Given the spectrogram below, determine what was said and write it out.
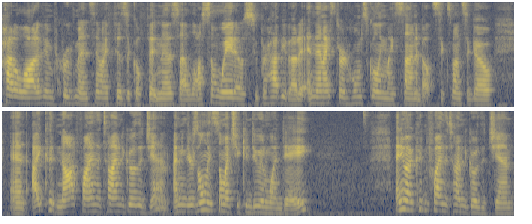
had a lot of improvements in my physical fitness. I lost some weight. I was super happy about it. And then I started homeschooling my son about six months ago, and I could not find the time to go to the gym. I mean, there's only so much you can do in one day. Anyway, I couldn't find the time to go to the gym.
